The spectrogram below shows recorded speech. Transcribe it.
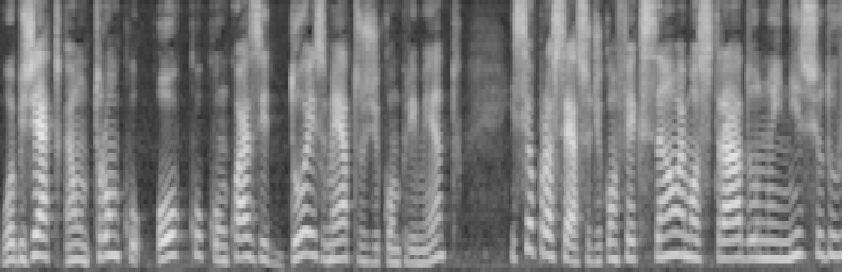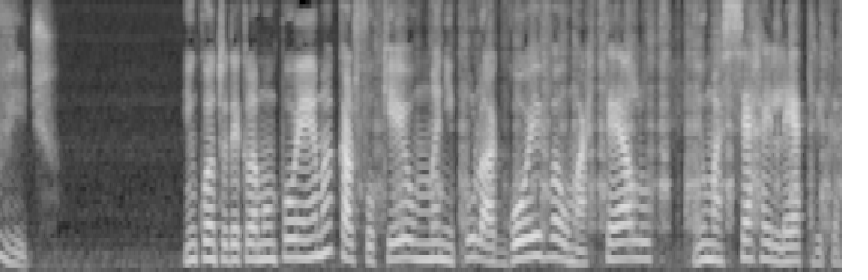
O objeto é um tronco oco com quase dois metros de comprimento e seu processo de confecção é mostrado no início do vídeo. Enquanto declama um poema, Calfoqueu manipula a goiva, o martelo e uma serra elétrica,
